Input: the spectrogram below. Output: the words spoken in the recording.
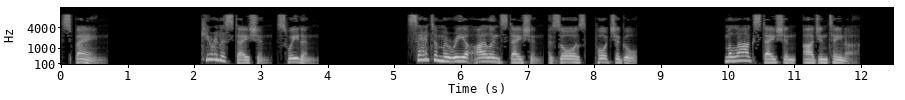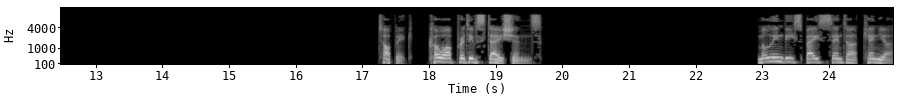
Spain. Kiruna Station, Sweden. Santa Maria Island Station, Azores, Portugal. Malargüe Station, Argentina. Topic: Cooperative stations. Malindi Space Center, Kenya.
